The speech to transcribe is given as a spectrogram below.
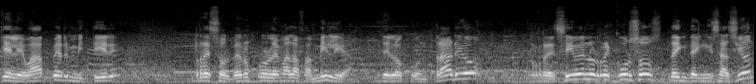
que le va a permitir resolver un problema a la familia. De lo contrario, reciben los recursos de indemnización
